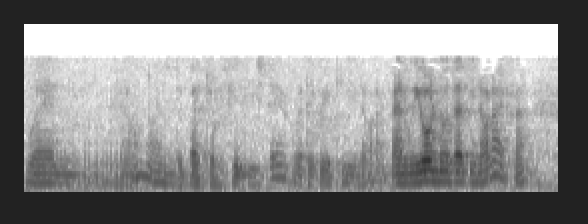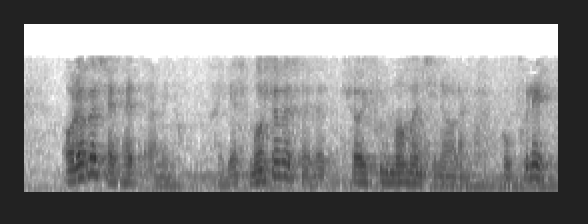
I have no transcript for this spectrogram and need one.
when you know when the battlefield is there, whatever it is in our life. And we all know that in our life. Huh? All of us have had I mean I guess most of us have had joyful moments in our life, hopefully.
